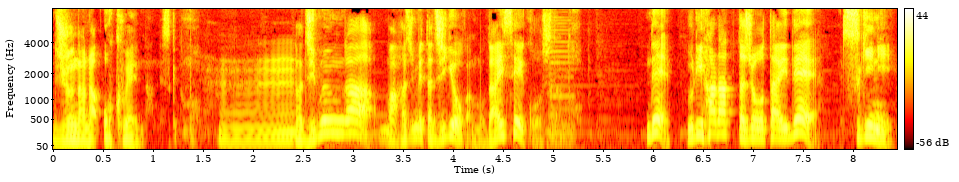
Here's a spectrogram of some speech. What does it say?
17億円なんですけども。自分が、まあ、始めた事業がもう大成功したと。で、売り払った状態で、次に、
